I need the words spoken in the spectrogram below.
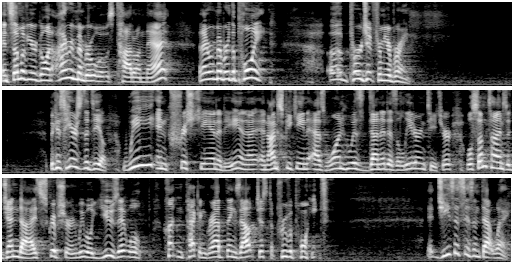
And some of you are going, I remember what was taught on that. And I remember the point. Uh, purge it from your brain. Because here's the deal we in Christianity, and, I, and I'm speaking as one who has done it as a leader and teacher, will sometimes agendize scripture and we will use it. We'll hunt and peck and grab things out just to prove a point. Jesus isn't that way.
